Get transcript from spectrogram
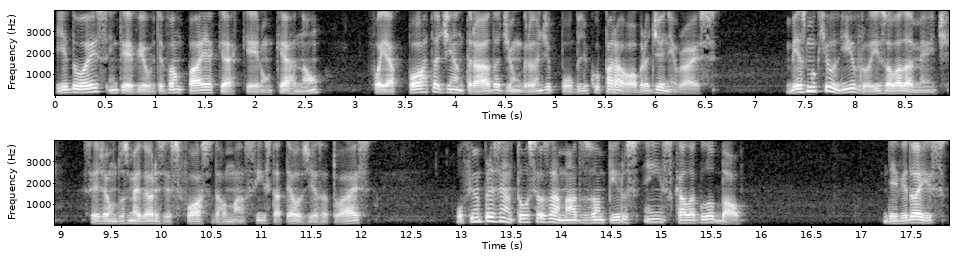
E 2. Interview de Vampire, quer queiram, quer não, foi a porta de entrada de um grande público para a obra de Anne Rice. Mesmo que o livro, isoladamente, seja um dos melhores esforços da romancista até os dias atuais, o filme apresentou seus amados vampiros em escala global Devido a isso,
